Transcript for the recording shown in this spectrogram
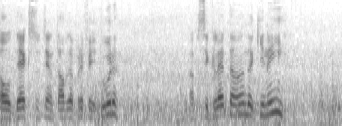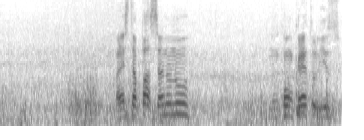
Olha o deck sustentável da prefeitura. A bicicleta anda aqui nem... Parece que está passando no, num concreto liso.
